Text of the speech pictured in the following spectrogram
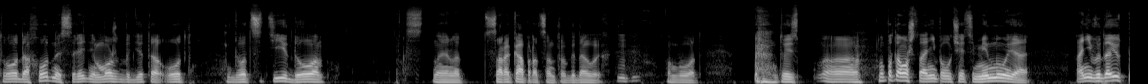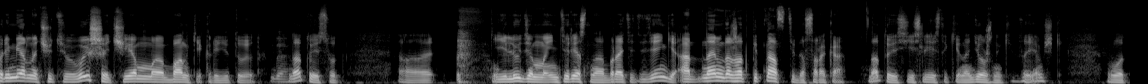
то доходность в среднем может быть где-то от 20 до, наверное, 40% годовых. Угу. Вот. То есть, э, ну, потому что они, получается, минуя, они выдают примерно чуть выше, чем банки кредитуют. Да. да? То есть вот э, и людям интересно брать эти деньги, а, наверное, даже от 15 до 40, да, то есть если есть такие надежные заемщики, вот.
